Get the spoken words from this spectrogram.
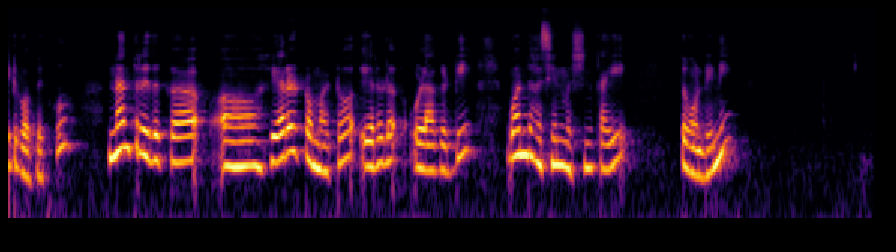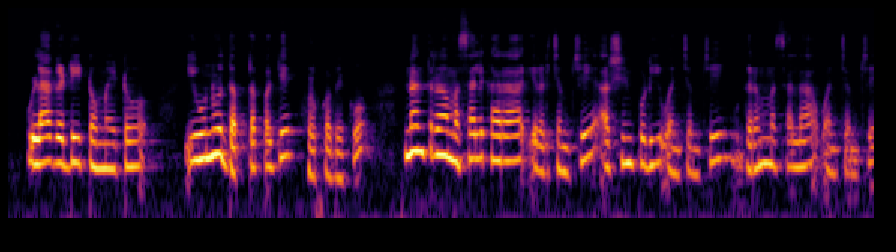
ಇಟ್ಕೋಬೇಕು. ನಂತರ ಇದಕ್ಕೆ ಎರಡು ಟೊಮೆಟೊ ಎರಡು ಉಳ್ಳಾಗಡ್ಡಿ, ಒಂದು ಹಸಿನ ಮೆಣಸಿನ್ಕಾಯಿ ತೊಗೊಂಡಿನಿ. ಉಳ್ಳಾಗಡ್ಡಿ ಟೊಮೆಟೊ ಇವನು ದಪ್ಪ ದಪ್ಪಗೆ ಹೊಳ್ಕೋಬೇಕು. ನಂತರ ಮಸಾಲೆ ಖಾರ ಎರಡು ಚಮಚೆ, ಅರ್ಶಿಣ ಪುಡಿ ಒಂದು ಚಮಚೆ, ಗರಂ ಮಸಾಲ ಒಂದು ಚಮಚೆ,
